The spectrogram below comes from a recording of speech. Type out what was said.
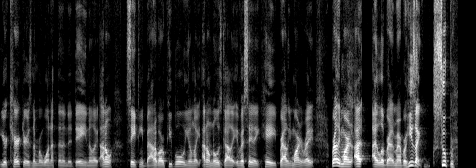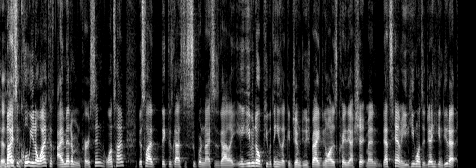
your character is number one at the end of the day. You know, like I don't say anything bad about people. You know, like I don't know this guy. Like if I say like, hey, Bradley Martin, right? Bradley Martin, I, I love Bradley Martin, bro. He's like super nice and cool. You know why? Because I met him in person one time. That's why I think this guy's the super nicest guy. Like e- even though people think he's like a gym douchebag doing all this crazy ass shit, man, that's him. He, he wants to do that. He can do that.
